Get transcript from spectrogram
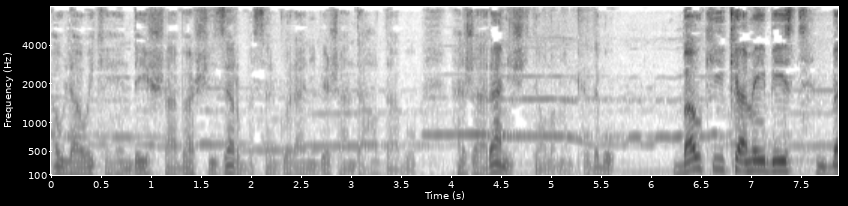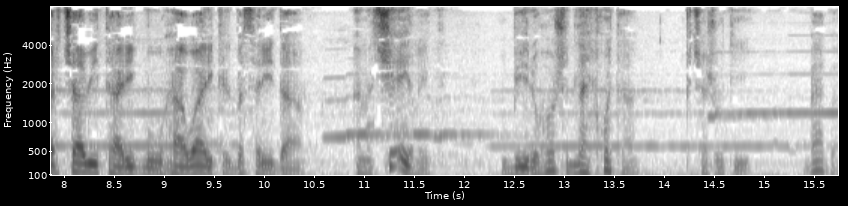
ئەو لاوەی کە هێندەی شاباشی زەڕ بەسەر گۆرانی بێژاندا هەڵدا بوو هەژارانیشی دەوڵەمەند کردە بوو باوکی کامەی بیست بەرچاوی تاریک بوو هاواری کرد بەسەریدا ئەمە چی ئەیڵیت بیروهۆشت لای خۆتە؟ کچەش وتی، بابە!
